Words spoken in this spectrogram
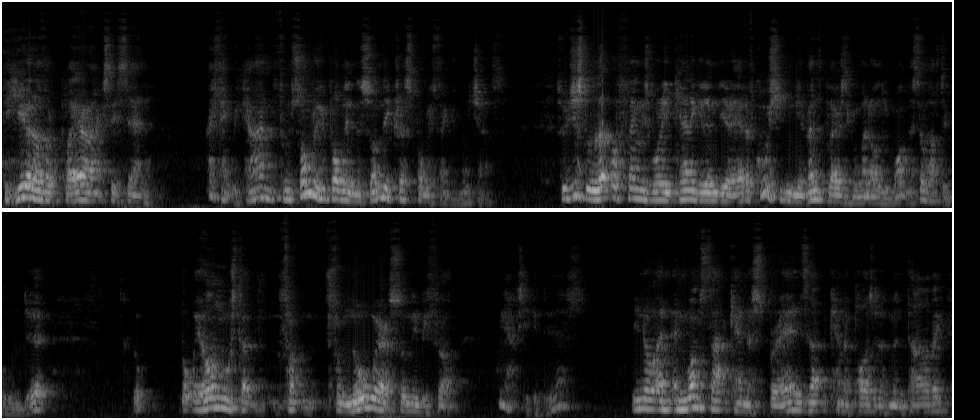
to hear another player actually saying, "I think we can," from somebody who probably in the Sunday, Chris probably thinking, "No chance." So just little things where you kind of get into your head. Of course, you can convince players to can win all you want; they still have to go and do it. But, but we almost had from from nowhere suddenly we thought we actually could do this. You know, and, and once that kind of spreads, that kind of positive mentality.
